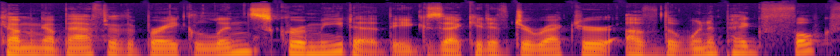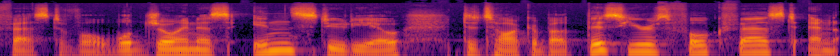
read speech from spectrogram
Coming up after the break, Lynne Skromeda, the executive director of the Winnipeg Folk Festival, will join us in studio to talk about this year's Folk Fest and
